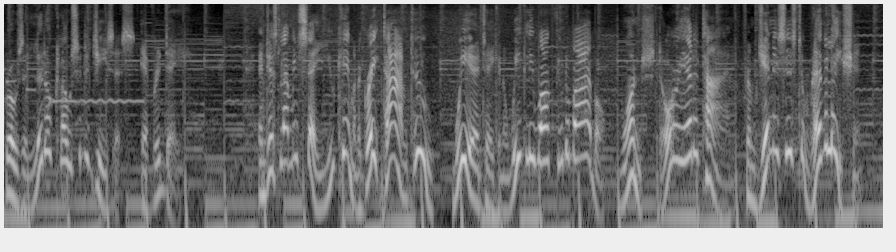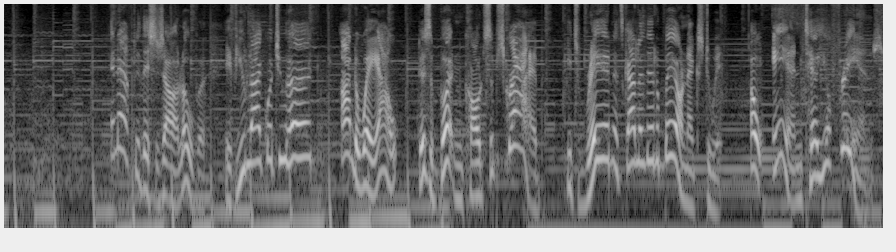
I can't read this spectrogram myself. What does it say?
grows a little closer to Jesus every day. And just let me say, you came at a great time, too. We are taking a weekly walk through the Bible, one story at a time, from Genesis to Revelation. And after this is all over, if you like what you heard, on the way out, there's a button called subscribe. It's red and it's got a little bell next to it. Oh, and tell your friends.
